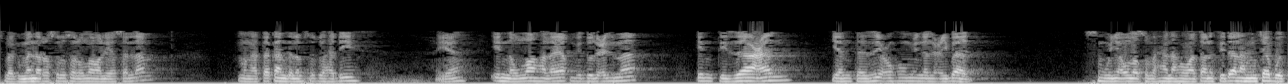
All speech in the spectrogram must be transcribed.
Sebagaimana Rasulullah sallallahu alaihi wasallam mengatakan dalam suatu hadis ya inna Allah la yaqbidul ilma intiza'an yantazi'uhu minal ibad. Sungguhnya Allah Subhanahu wa taala tidaklah mencabut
